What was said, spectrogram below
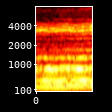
Oh.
